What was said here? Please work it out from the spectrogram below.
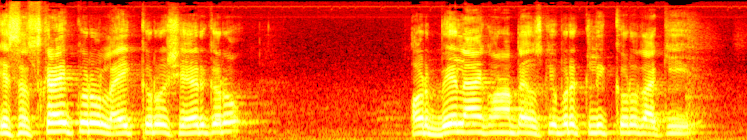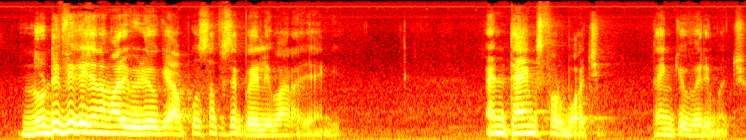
ये सब्सक्राइब करो लाइक करो शेयर करो। और बेल आइकॉन आता है, उसके ऊपर क्लिक करो ताकि नोटिफिकेशन हमारी वीडियो के आपको सबसे पहली बार आ जाएँगे। And thanks for watching thank you very much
